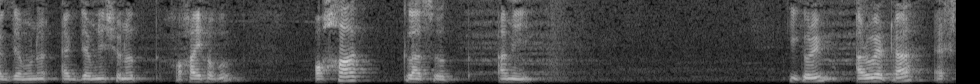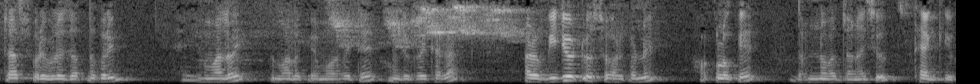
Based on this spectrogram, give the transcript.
এক্সামিন এক্সামিনেশ্যনত সহায় হ'ব। অহা ক্লাছত আমি কি কৰিম? আৰু এটা এক্সট্ৰাছ পঢ়িবলৈ যত্ন কৰিম। সেই সময়লৈ তোমালোকে মোৰ সৈতে সংযোগ হৈ থকা। আৰু ভিডিঅ'টো চোৱাৰ কাৰণে সকলোকে ধন্যবাদ জনাইছোঁ। Thank U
